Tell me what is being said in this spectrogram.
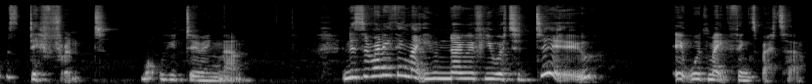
What was different? What were you doing then? And is there anything that you know if you were to do, it would make things better?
